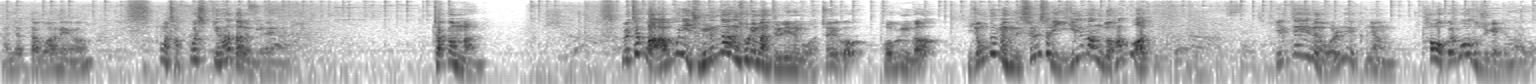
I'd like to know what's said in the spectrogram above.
아니었다고 하네요 한번 잡고 싶긴 하다 근데 잠깐만 왜 자꾸 아군이 죽는다는 소리만 들리는 것 같죠 이거? 버그인가? 이 정도면 근데 슬슬 이길만도 한것 같... 1대1은 원래 그냥 타워 끌고 와서 죽여야 되나 이거?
